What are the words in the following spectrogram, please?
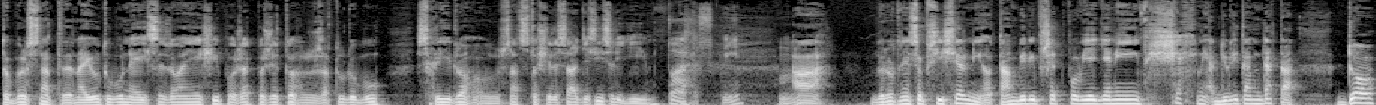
To byl snad na YouTube nejsledovanější pořad, protože to za tu dobu schlídlo snad 160 tisíc lidí. To je hezký. Hmm. A bylo to něco příšerného. Tam byly předpověděny všechny a byly tam data. Do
